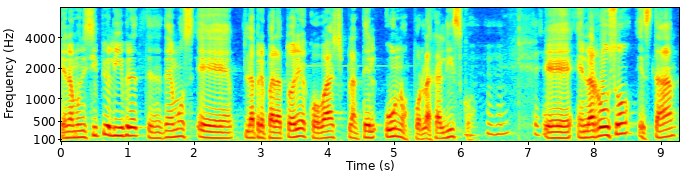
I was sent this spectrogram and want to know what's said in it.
En el municipio libre tenemos eh, la preparatoria Cobach Plantel 1 por la Jalisco. Eh, en la Ruso está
